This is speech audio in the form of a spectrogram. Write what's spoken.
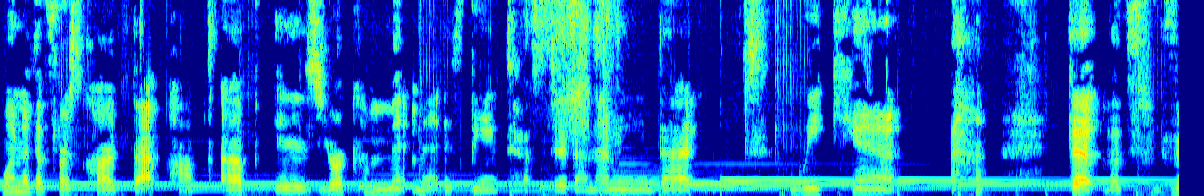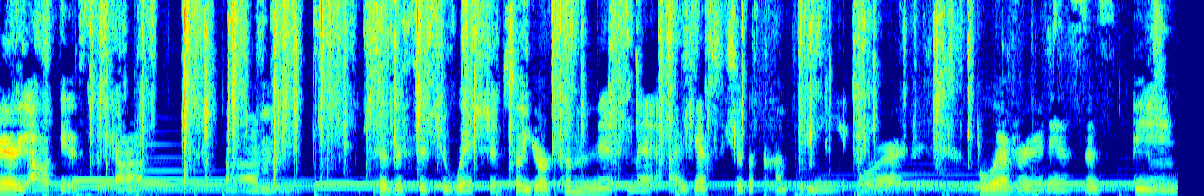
one of the first cards that popped up is your commitment is being tested, and I mean that we can't. that that's very obviously uh, um, to the situation. So your commitment, I guess, to the company or whoever it is is being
